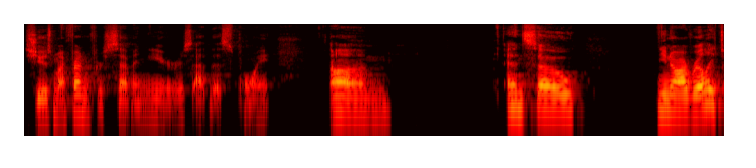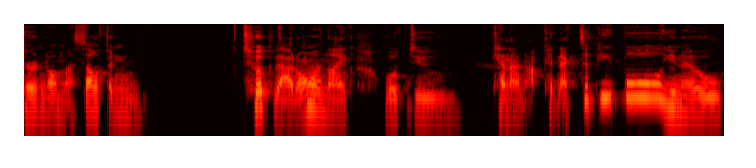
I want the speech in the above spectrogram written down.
She was my friend for seven years at this point. Um, and so you know, I really turned on myself and took that on like, well, do can I not connect to people? You know,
